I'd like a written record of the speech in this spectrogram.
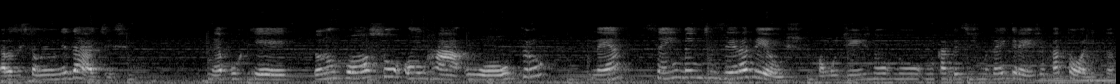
elas estão em unidades, né? Porque eu não posso honrar o outro, né? Sem bendizer a Deus, como diz no, no, no Catecismo da Igreja Católica.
